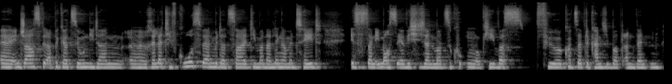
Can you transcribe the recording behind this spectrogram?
äh, in JavaScript-Applikationen, die dann äh, relativ groß werden mit der Zeit, die man dann länger maintaint, ist es dann eben auch sehr wichtig, dann immer zu gucken, okay, was für Konzepte kann ich überhaupt anwenden,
